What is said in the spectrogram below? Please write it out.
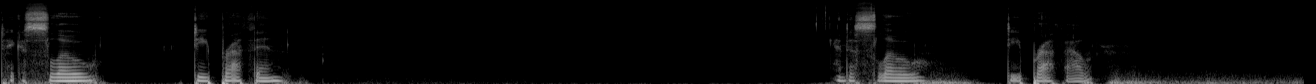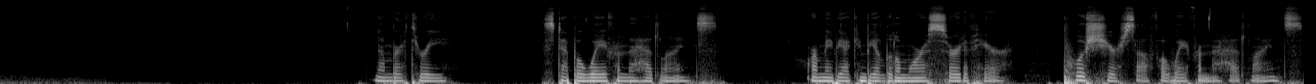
Take a slow, deep breath in. and a slow, deep breath out. Number three, step away from the headlines. Or maybe I can be a little more assertive here. Push yourself away from the headlines.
